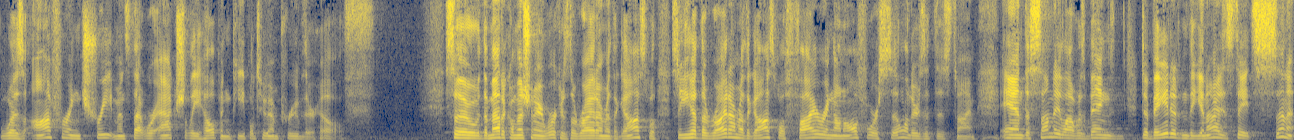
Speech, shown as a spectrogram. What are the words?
was offering treatments that were actually helping people to improve their health. So the medical missionary work is the right arm of the gospel. So you had the right arm of the gospel firing on all four cylinders at this time. And the Sunday law was being debated in the United States Senate.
